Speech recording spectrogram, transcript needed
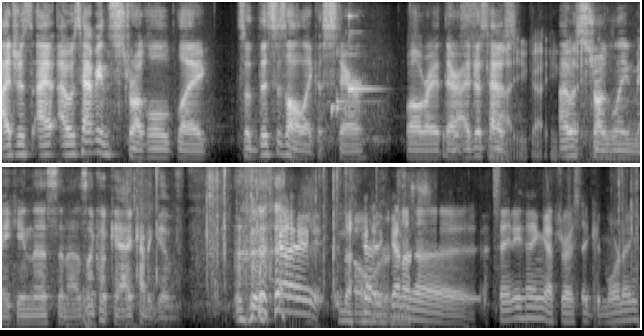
I just I, I was having struggle like so this is all like a stair. Well, right there. I just Ah, have you got, you I was got- struggling making this and I was like, okay, I gotta give. This guy, No this guy gonna say anything after I say good morning?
